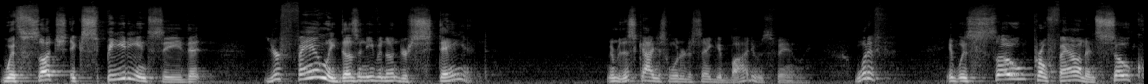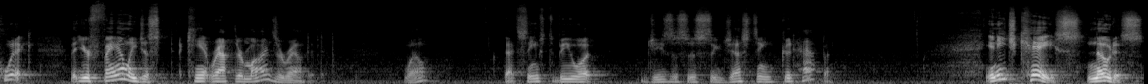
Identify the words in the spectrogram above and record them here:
with such expediency that your family doesn't even understand? Remember, this guy just wanted to say goodbye to his family. What if it was so profound and so quick that your family just can't wrap their minds around it? Well, that seems to be what Jesus is suggesting could happen. In each case, notice,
